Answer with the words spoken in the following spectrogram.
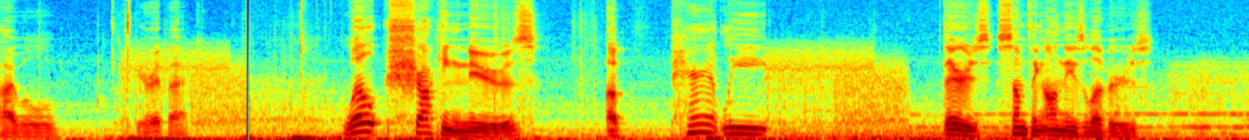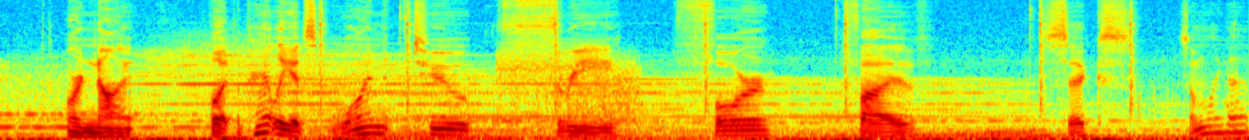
I will be right back. Well, shocking news. Apparently, there's something on these levers or not but apparently it's one, two, three, four, five, six, something like that.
